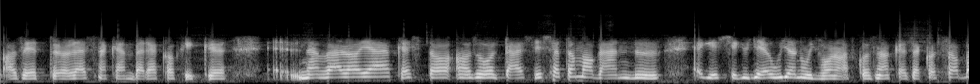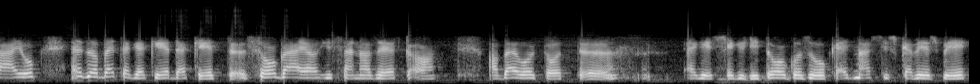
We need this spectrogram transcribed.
azért lesznek emberek, akik nem vállalják ezt a, az oltást, és hát a magán egészségügyre ugyanúgy vonatkoznak ezek a szabályok. Ez a betegek érdekét szolgálja, hiszen azért a, a beoltott egészségügyi dolgozók egymást is kevésbé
